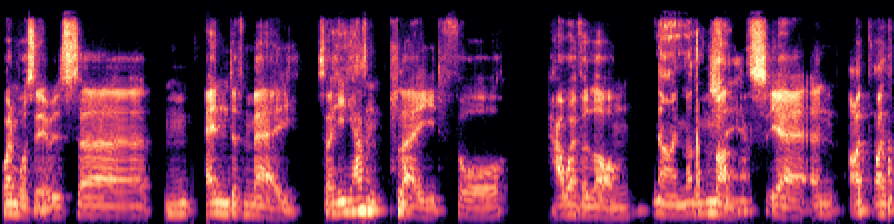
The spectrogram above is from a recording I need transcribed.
when was it? It was uh, end of May. So he hasn't played for however long. Nine months. Months, yeah. yeah. And I, I,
